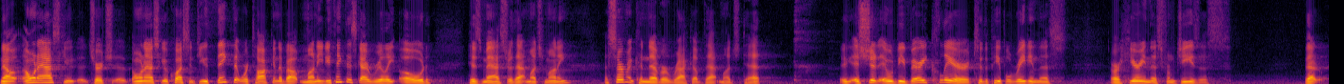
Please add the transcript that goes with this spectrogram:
Now, I want to ask you, uh, church, uh, I want to ask you a question. Do you think that we're talking about money? Do you think this guy really owed his master that much money? A servant can never rack up that much debt. It, should, it would be very clear to the people reading this or hearing this from Jesus that,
